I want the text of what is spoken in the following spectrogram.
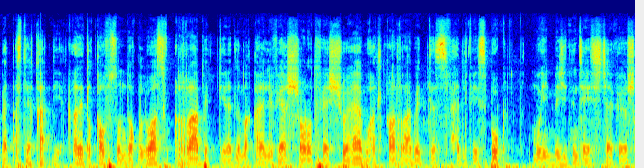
مع الأصدقاء ديالك. غادي تلقاو في صندوق الوصف الرابط ديال هذه المقالة اللي فيها الشروط فيها الشعب وغتلقاو الرابط ديال صفحه الفيسبوك. مهمه جدا حتى تشتركوا واش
